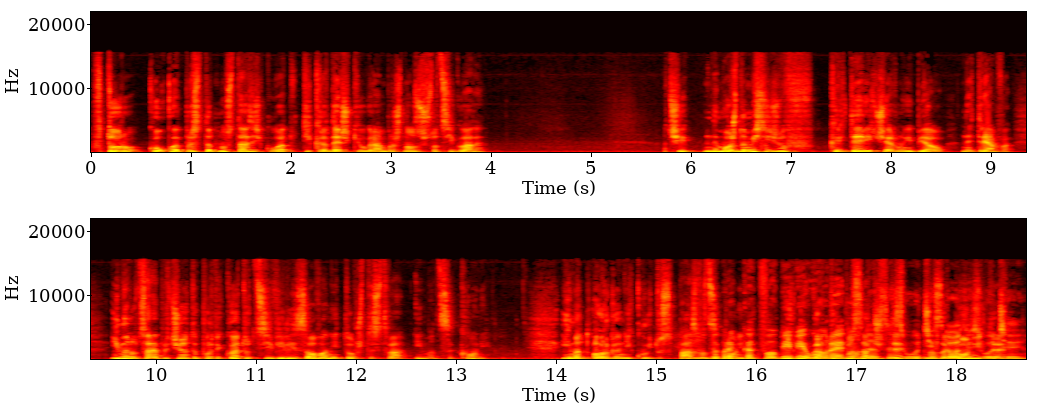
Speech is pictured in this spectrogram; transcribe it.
Второ, колко е престъпност тази, когато ти крадеш килограм брашно, защото си гладен? Значи, не можеш да мислиш в критерии черно и бяло. Не трябва. Именно това е причината, поради която цивилизованите общества имат закони. Имат органи, които спазват Добре, законите. какво би било редно да се случи в този случай?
